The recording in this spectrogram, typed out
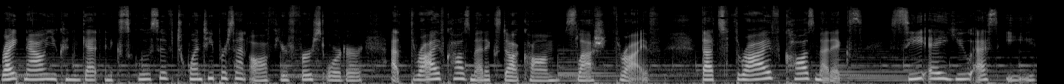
Right now, you can get an exclusive 20% off your first order at thrivecausemetics.com slash thrive. That's Thrive Causemetics, C-A-U-S-E-M-E-T-I-C-S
